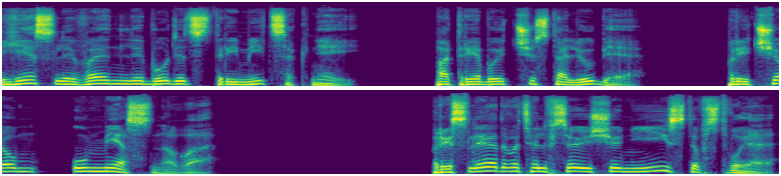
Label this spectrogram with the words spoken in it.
если Венли будет стремиться к ней, потребует честолюбия, причем уместного. Преследователь, все еще неистовствуя,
